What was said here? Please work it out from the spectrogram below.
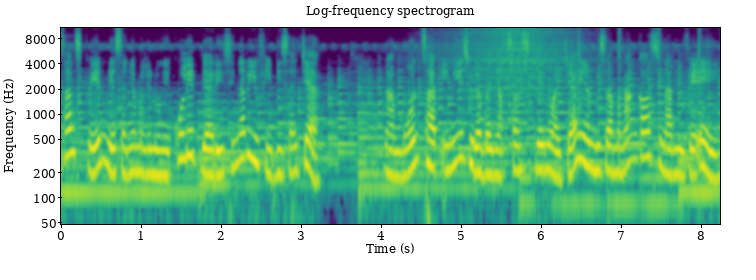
Sunscreen biasanya melindungi kulit dari sinar UVB saja. Namun, saat ini sudah banyak sunscreen wajah yang bisa menangkal sinar UVA.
